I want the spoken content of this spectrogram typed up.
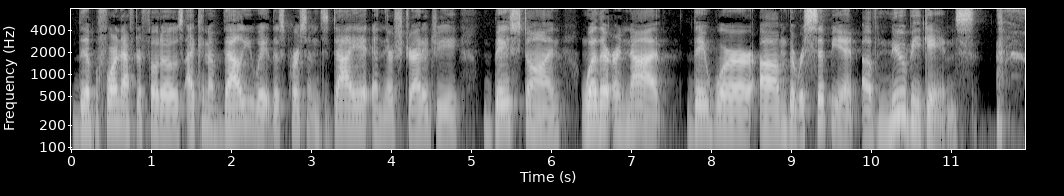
the before and after photos. I can evaluate this person's diet and their strategy based on whether or not they were um, the recipient of newbie gains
